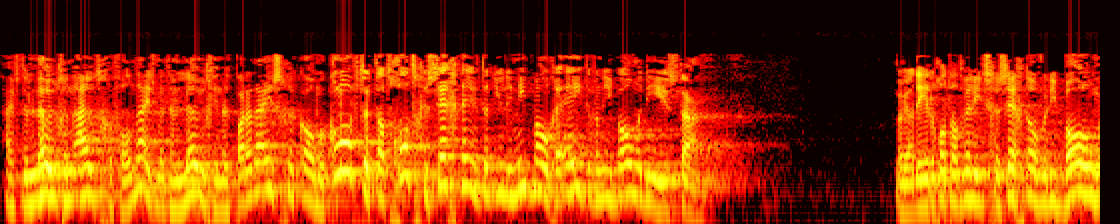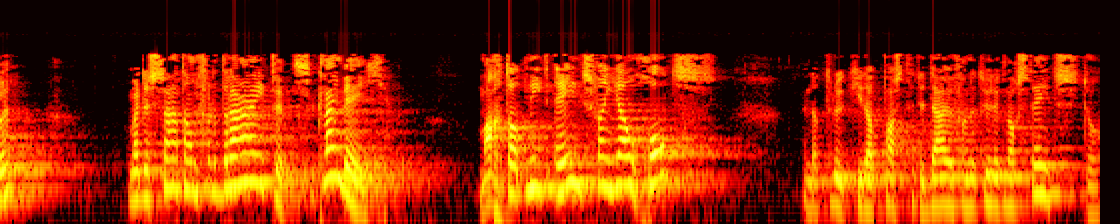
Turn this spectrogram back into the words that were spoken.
Hij heeft de leugen uitgevonden. Hij is met een leugen in het paradijs gekomen. Klopt het dat God gezegd heeft dat jullie niet mogen eten van die bomen die hier staan? Nou ja, de Heere God had wel iets gezegd over die bomen. Maar de Satan verdraait het. Een klein beetje. Mag dat niet eens van jouw God? En dat trucje, dat past de duivel natuurlijk nog steeds toe.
